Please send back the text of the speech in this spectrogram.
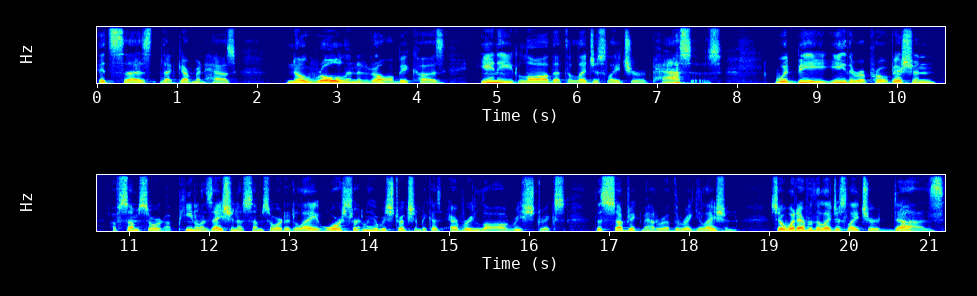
It says that government has no role in it at all because any law that the legislature passes would be either a prohibition of some sort, a penalization of some sort, a delay, or certainly a restriction because every law restricts the subject matter of the regulation. So, whatever the legislature does,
